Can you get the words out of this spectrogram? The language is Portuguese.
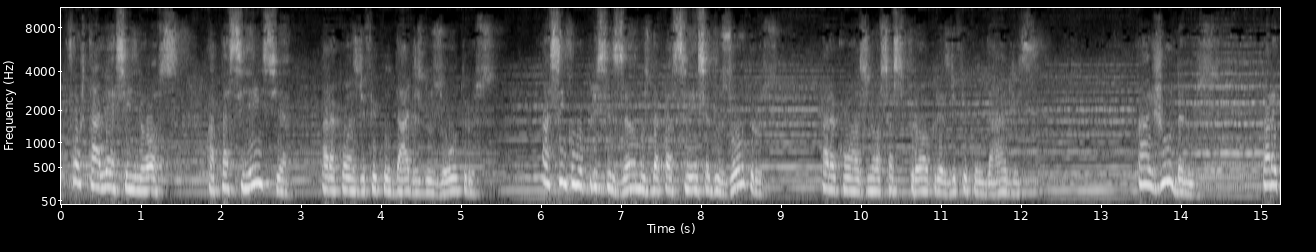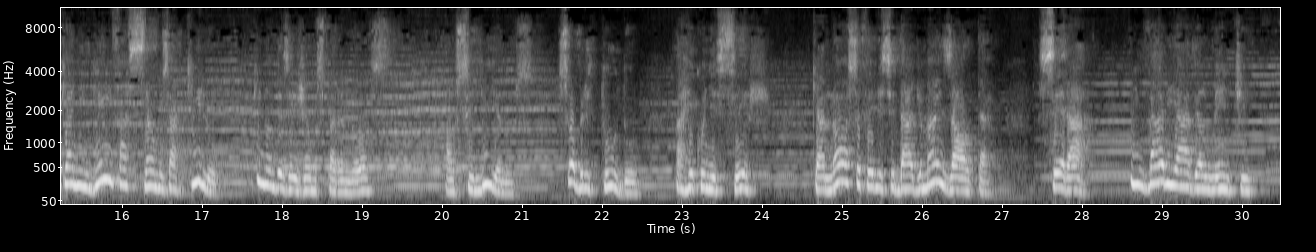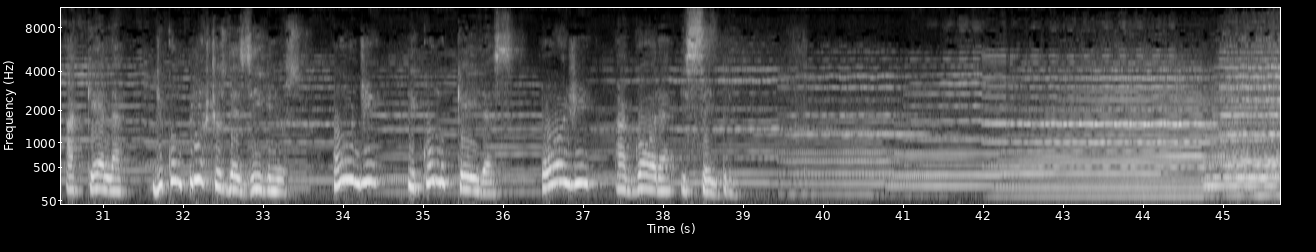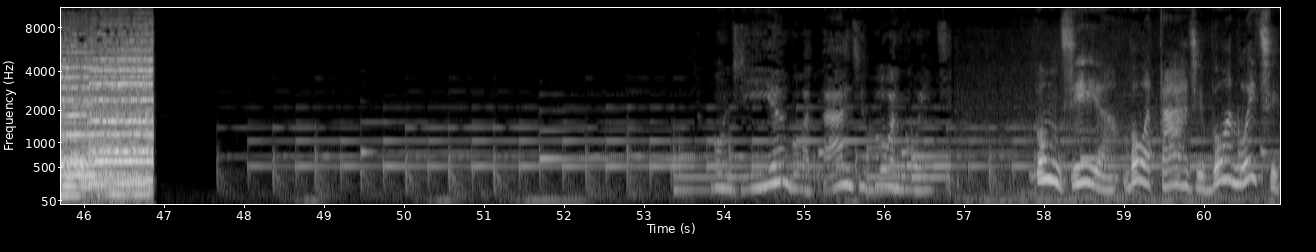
fortalece em nós a paciência para com as dificuldades dos outros, assim como precisamos da paciência dos outros para com as nossas próprias dificuldades. Ajuda-nos para que a ninguém façamos aquilo que não desejamos para nós. Auxilia-nos, sobretudo, a reconhecer que a nossa felicidade mais alta será, invariavelmente, aquela de cumprir-te os desígnios, onde e como queiras, hoje, agora e sempre. Bom dia, boa tarde, boa noite,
